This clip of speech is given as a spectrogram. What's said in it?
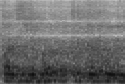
Спасибо.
